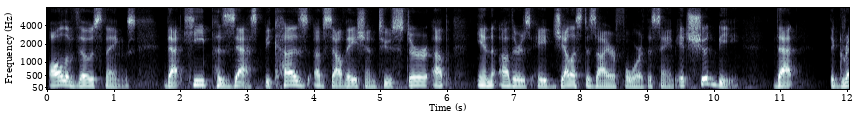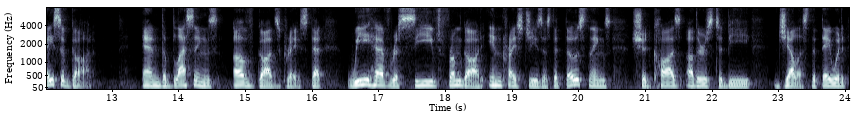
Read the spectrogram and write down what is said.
all of those things that he possessed because of salvation to stir up in others a jealous desire for the same. It should be that the grace of God and the blessings of God's grace that we have received from God in Christ Jesus, that those things should cause others to be jealous, that they would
